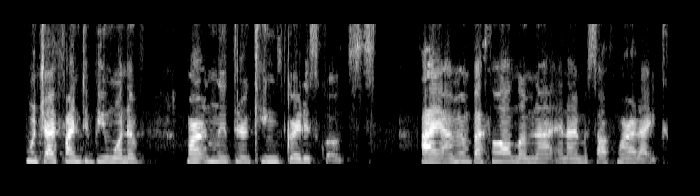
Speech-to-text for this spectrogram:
which I find to be one of Martin Luther King's greatest quotes. Hi, I am a Bethel alumna and I'm a sophomore at Ike.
